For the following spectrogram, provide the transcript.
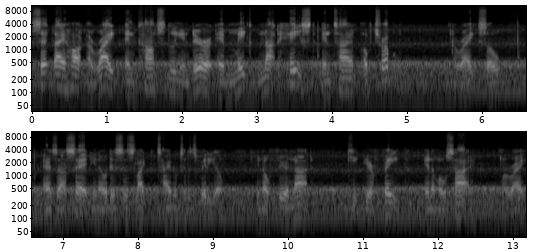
set thy heart aright and constantly endure and make not haste in time of trouble. All right. So, as I said, you know, this is like the title to this video. You know, fear not, keep your faith in the Most High. All right.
